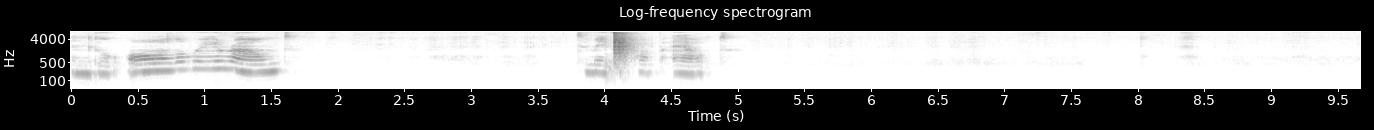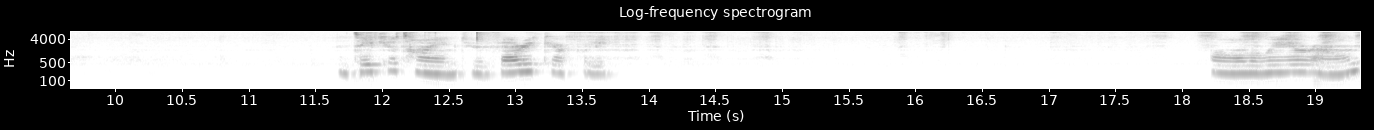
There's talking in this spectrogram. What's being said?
And go all the way around to make it pop out. And take your time, do very carefully. all the way around.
